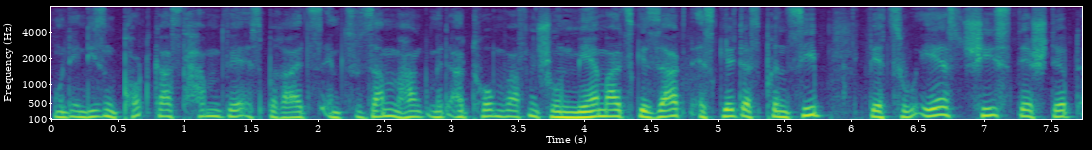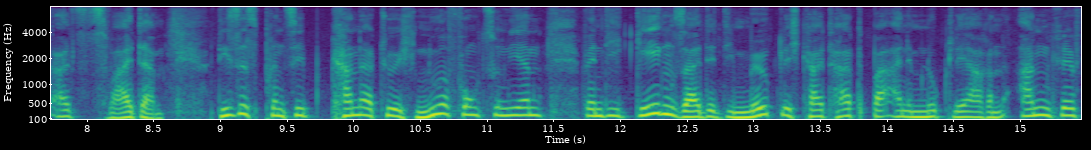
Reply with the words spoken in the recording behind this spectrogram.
Und in diesem Podcast haben wir es bereits im Zusammenhang mit Atomwaffen schon mehrmals gesagt. Es gilt das Prinzip, wer zuerst schießt, der stirbt als Zweiter. Dieses Prinzip kann natürlich nur funktionieren, funktionieren, wenn die Gegenseite die Möglichkeit hat, bei einem nuklearen Angriff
